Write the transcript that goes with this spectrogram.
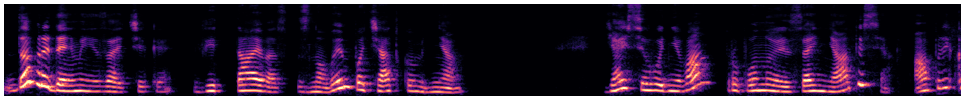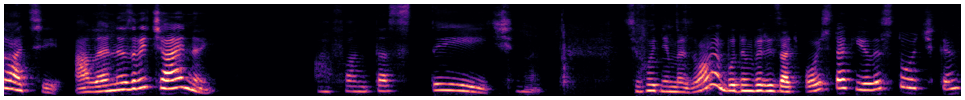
Добрий день, мої зайчики! Вітаю вас з новим початком дня. Я сьогодні вам пропоную зайнятися аплікацією, але не звичайною, а фантастичною. Сьогодні ми з вами будемо вирізати ось такі листочки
